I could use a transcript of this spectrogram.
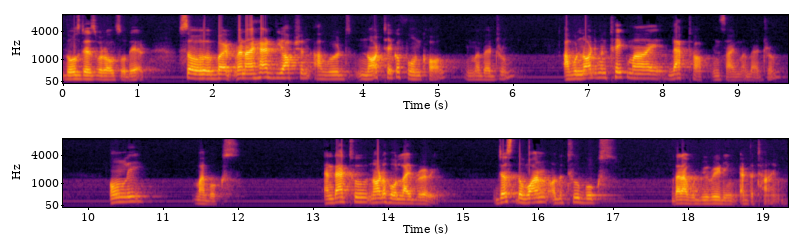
Those days were also there. So, but when I had the option, I would not take a phone call in my bedroom. I would not even take my laptop inside my bedroom, only my books. And that too, not a whole library, just the one or the two books that I would be reading at the time.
